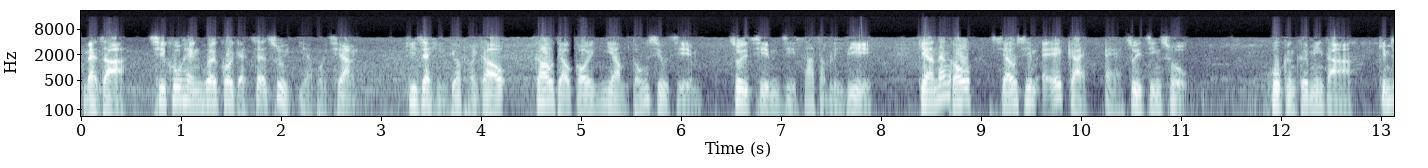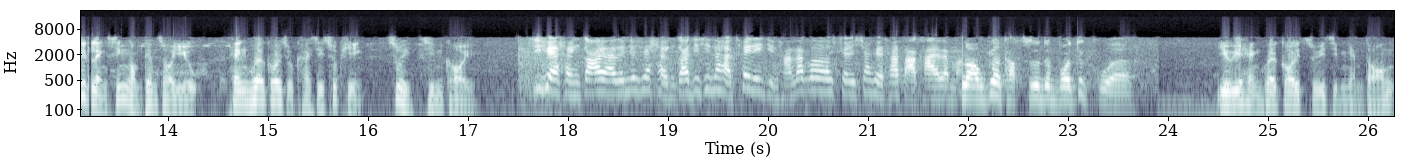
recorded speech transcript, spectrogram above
明早市区兴会区嘅积水也未抢，记者现场睇到高调街严重受浸，水深至三十厘米，行人高小心下界下水进出。附近居民打，今日零星五点左右，兴会区就开始出现水浸盖。积雪很高呀，人家说很高，就现在还退离警察那个雪下雪塔打开了嘛。南京读书都冇得过。由于幸会街水浸严重，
